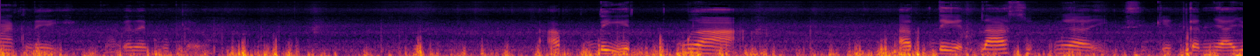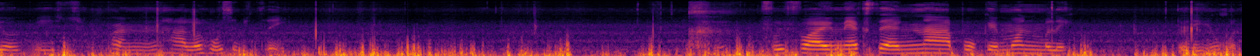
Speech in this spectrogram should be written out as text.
มากเลยผมก็ได้เพิ่มไปแล้วอัปเดต เมื่ออัปเดตล่าสุดเมื่อ17กันยายน ปี 2564ฟรีไฟแม็กแซงหน้าโปเกมอนมาเลยตัวดีทุกคน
